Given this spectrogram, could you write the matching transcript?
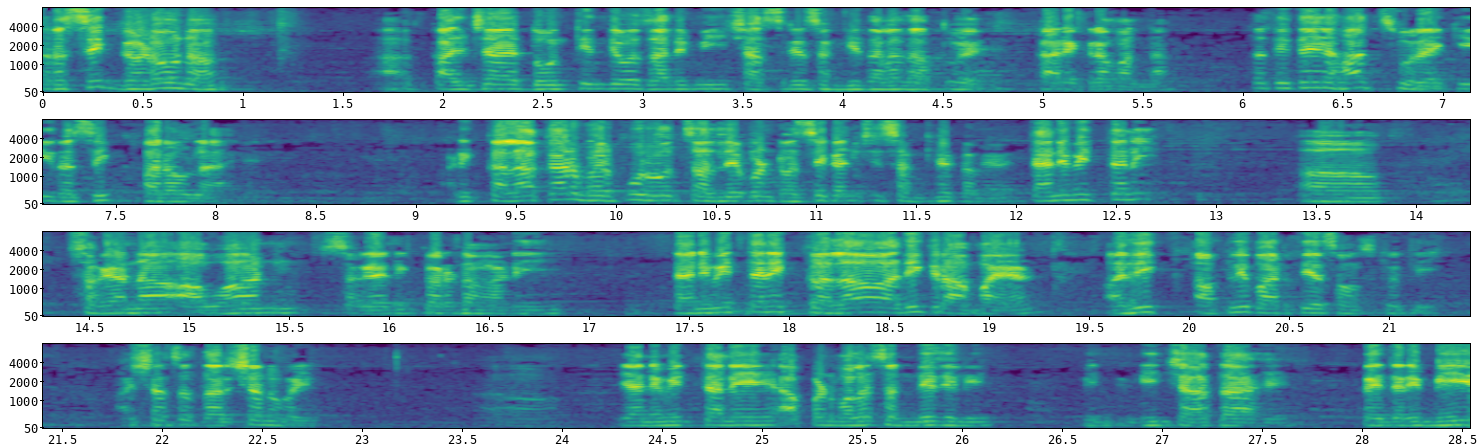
रसिक घडवणं कालच्या दोन तीन दिवस झाले मी शास्त्रीय संगीताला जातोय कार्यक्रमांना. तर तिथे हाच सूर आहे की रसिक हरवला आहे. आणि कलाकार भरपूर होत चालले पण रसिकांची संख्या कमी आहे. त्यानिमित्ताने सगळ्यांना आव्हान सगळ्यांनी करणं आणि त्यानिमित्ताने कला अधिक रामायण अधिक आपली भारतीय संस्कृती अशाचं दर्शन होईल. या निमित्ताने आपण मला संधी दिली. मी चाहता आहे. काहीतरी मी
